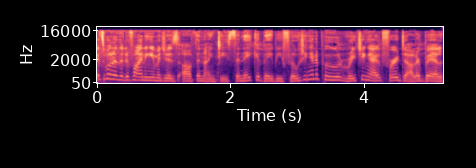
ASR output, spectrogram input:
It's one of the defining images of the 90s the naked baby floating in a pool, reaching out for a dollar bill.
